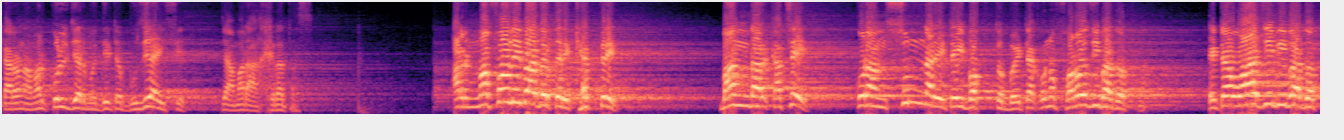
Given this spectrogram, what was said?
কারণ আমার কলজার মধ্যে এটা বুঝে আইছে যে আমার আখেরাত আছে। আর নফল ইবাদতের ক্ষেত্রে বান্দার কাছে কোরআন সুন্নার এটাই বক্তব্য, এটা কোনো ফরজ ইবাদত না। এটা ওয়াজিব ইবাদত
